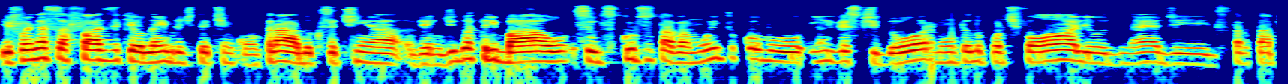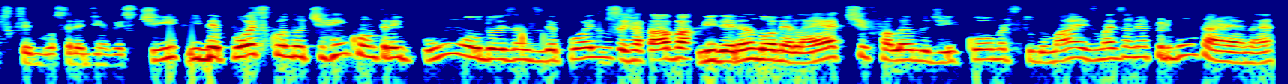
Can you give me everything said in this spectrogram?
E foi nessa fase que eu lembro de ter te encontrado, que você tinha vendido a Tribal, seu discurso estava muito como investidor, montando portfólio né, de startups que você gostaria de investir. E depois, quando eu te reencontrei um ou dois anos depois, você já estava liderando liderando o Omelete, falando de e-commerce e tudo mais, mas a minha pergunta é, né?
